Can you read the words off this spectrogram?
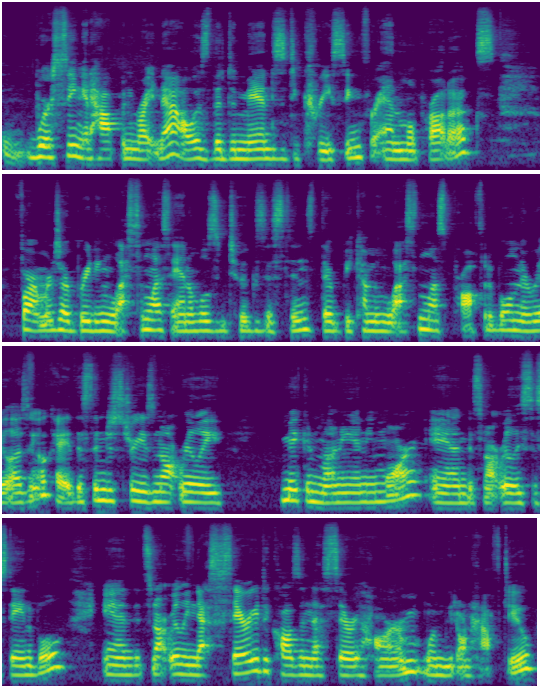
we're seeing it happen right now as the demand is decreasing for animal products. Farmers are breeding less and less animals into existence. They're becoming less and less profitable and they're realizing okay this industry is not really making money anymore and it's not really sustainable and it's not really necessary to cause unnecessary harm when we don't have to.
